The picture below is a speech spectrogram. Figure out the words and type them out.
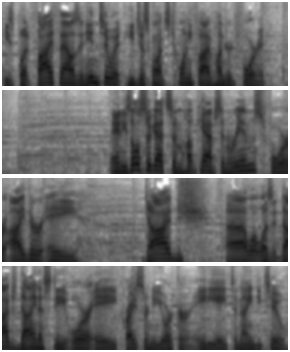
He's put 5000 into it. He just wants 2500 for it. And he's also got some hubcaps and rims for either a Dodge, uh, what was it? Dodge Dynasty or a Chrysler New Yorker, 88 to 92.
